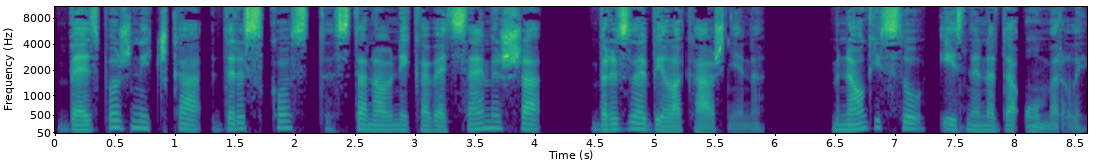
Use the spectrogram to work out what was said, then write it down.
Bezbožnička drskost stanovnika Vecemeša brzo je bila kažnjena. Mnogi su iznenada umrli.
